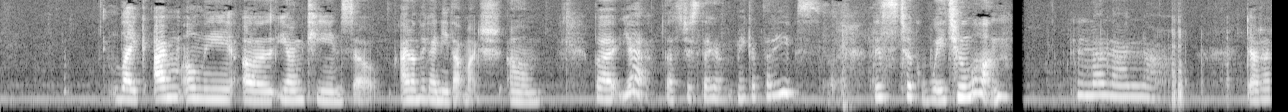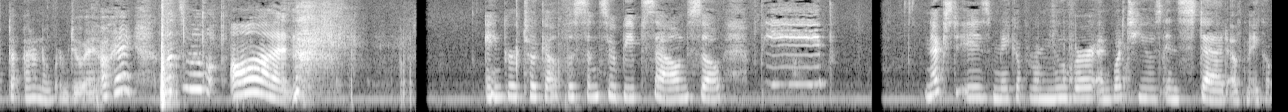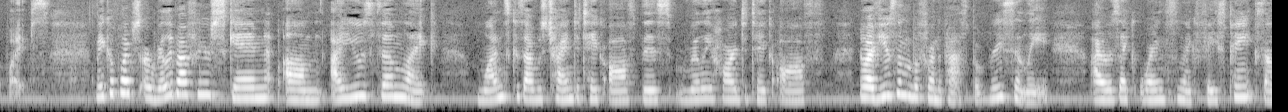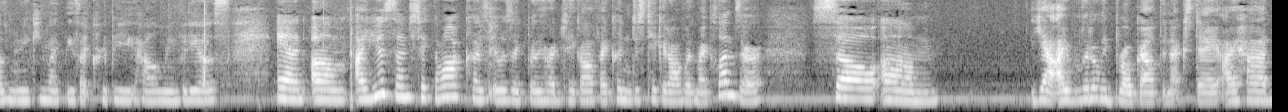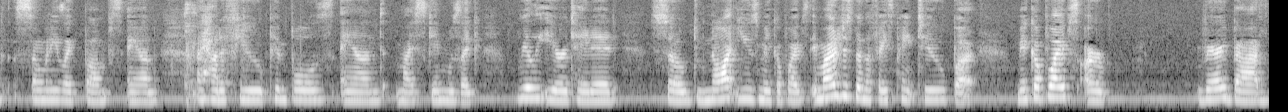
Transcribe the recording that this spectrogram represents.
like I'm only a young teen, so I don't think I need that much. Um, but yeah, that's just the makeup that I use. This took way too long. La la la. Da, da, da. I don't know what I'm doing. Okay, let's move on. Anchor took out the censor beep sound, so beep. Next is makeup remover and what to use instead of makeup wipes. Makeup wipes are really bad for your skin. Um, I used them like once because I was trying to take off this really hard to take off. No, I've used them before in the past, but recently I was like wearing some like face paint because I was making like these like creepy Halloween videos, and um, I used them to take them off because it was like really hard to take off. I couldn't just take it off with my cleanser, so um, yeah, I literally broke out the next day. I had so many like bumps and I had a few pimples and my skin was like really irritated. So do not use makeup wipes. It might have just been the face paint too, but makeup wipes are very bad.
